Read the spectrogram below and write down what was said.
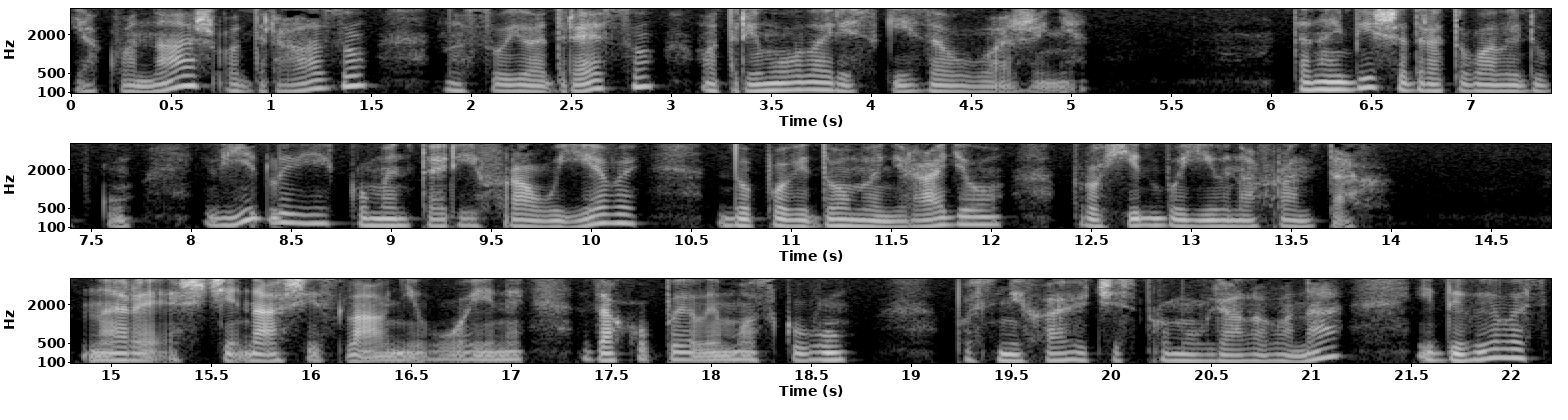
як вона ж одразу на свою адресу отримувала різкі зауваження. Та найбільше дратували Любку відливі коментарі фрау Єви до повідомлень радіо про хід боїв на фронтах. Нарешті наші славні воїни захопили Москву посміхаючись, промовляла вона і дивилась,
